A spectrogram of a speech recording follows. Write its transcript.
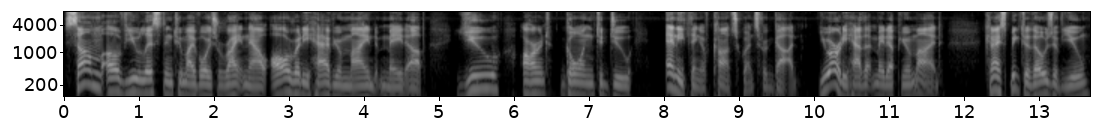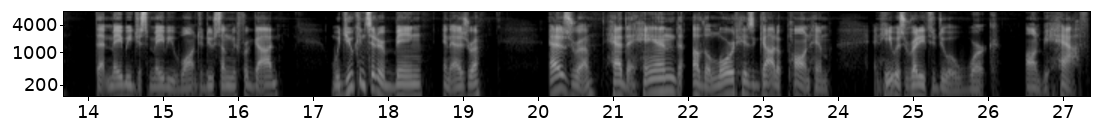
Some of you listening to my voice right now already have your mind made up. You aren't going to do anything of consequence for God. You already have that made up in your mind. Can I speak to those of you that maybe, just maybe, want to do something for God? Would you consider being an Ezra? Ezra had the hand of the Lord his God upon him, and he was ready to do a work on behalf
